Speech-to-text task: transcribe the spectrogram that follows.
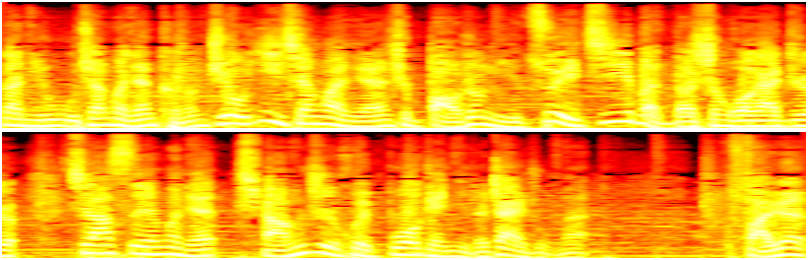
那你五千块钱可能只有一千块钱是保证你最基本的生活开支，其他四千块钱强制会拨给你的债主们，法院。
